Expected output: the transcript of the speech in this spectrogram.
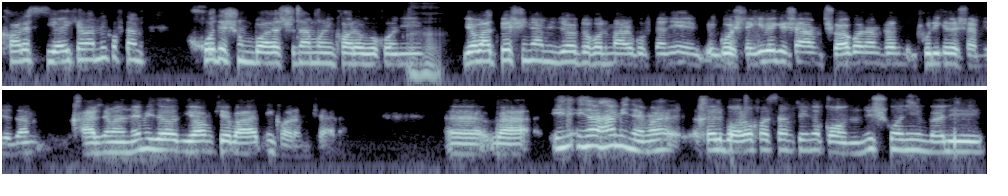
کار سیایی که من می‌گفتم خودشون باعث شدن ما این کارو بکنیم. یا باید بشینم اینجا به قول مرا گفتنی گشنگی بکشم چیکار کنم؟ پولی که داشتم می‌دادم خرج من نمی‌داد یا هم که باید این کارو می‌کردم. و این اینا همینه. من خیلی بارا خواستم که اینو قانونیش کنیم ولی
